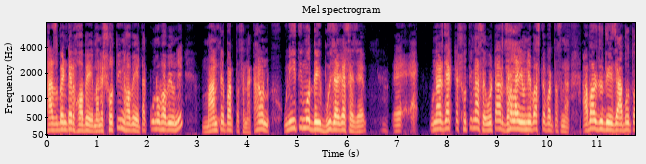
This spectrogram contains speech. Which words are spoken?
হাজবেন্ডের হবে মানে সতীন হবে, এটা কোনোভাবে উনি মানতে পারতেছে না। কারণ উনি ইতিমধ্যেই বুঝা গেছে যে উনার যে একটা সতীন আছে ওটার ঝালাই উনি বাঁচতে পারতেছে না। আবার যদি যে আবু তো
